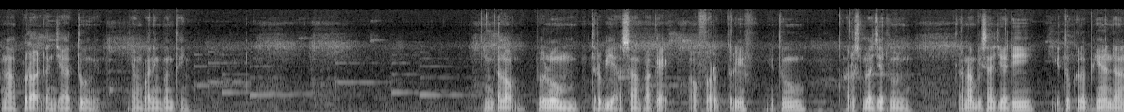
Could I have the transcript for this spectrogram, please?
nabrak dan jatuh yang paling penting. Kalau belum terbiasa pakai overdrive itu harus belajar dulu. Karena bisa jadi itu kelebihan dan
